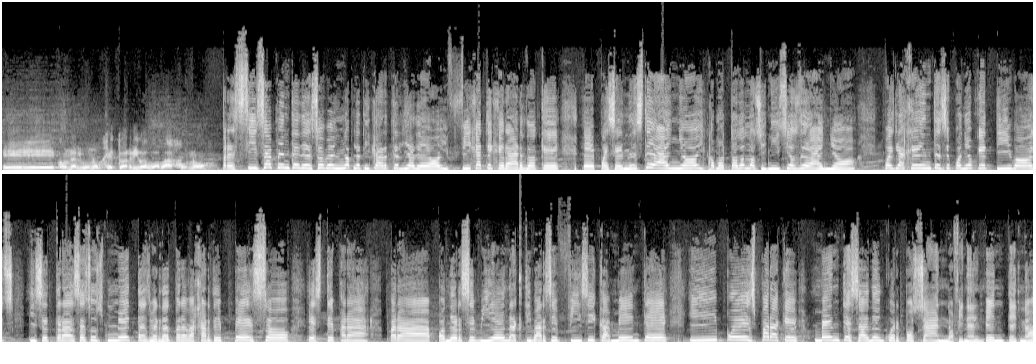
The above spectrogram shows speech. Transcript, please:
eh, con algún objeto arriba o abajo, ¿no? Precisamente de eso vengo a platicarte el día de hoy. Fíjate Gerardo que eh, pues en este año y como todos los inicios de año, pues la gente se pone objetivos y se traza sus metas, ¿verdad? Para bajar de peso, este, para, para ponerse bien, activarse físicamente y pues para que mente sana en cuerpo sano, finalmente, ¿no?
